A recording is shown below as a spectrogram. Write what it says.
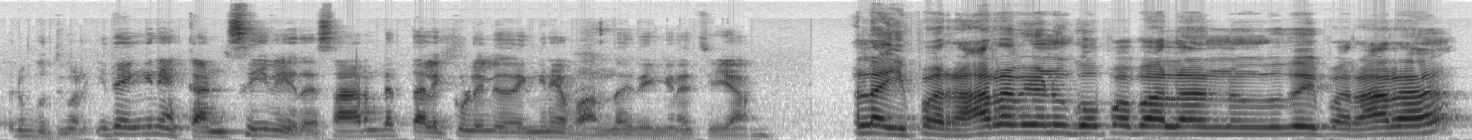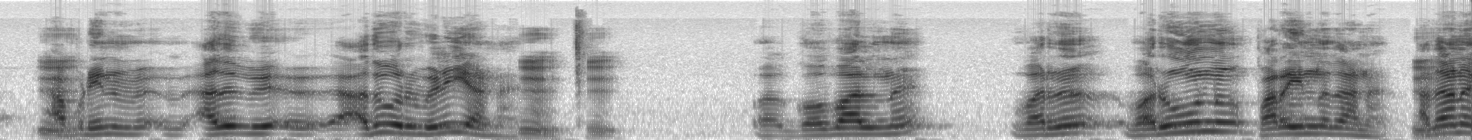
ഒരു ബുദ്ധിമുട്ട് ഇതെങ്ങനെയാണ് കൺസീവ് ചെയ്തത് സാറിൻ്റെ തലക്കുള്ളിൽ ഇത് എങ്ങനെയാണ് വന്നത് ഇത് എങ്ങനെ ചെയ്യാം അല്ല இப்போ ரார வேணு கோபாபாலன்னுவது இப்போ ராரா ഉം. அப்படின்னு அது வி- அது ഒരു വിളിയാണ് ഉം, ഉം, ഗോപാലിന് വരു വരൂന്ന് പറയുന്നതാണ് ഉം. അതാണ്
